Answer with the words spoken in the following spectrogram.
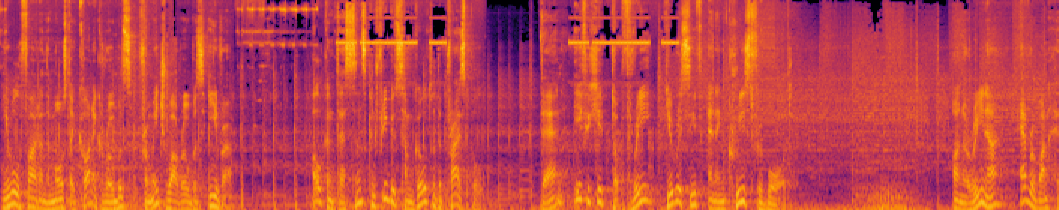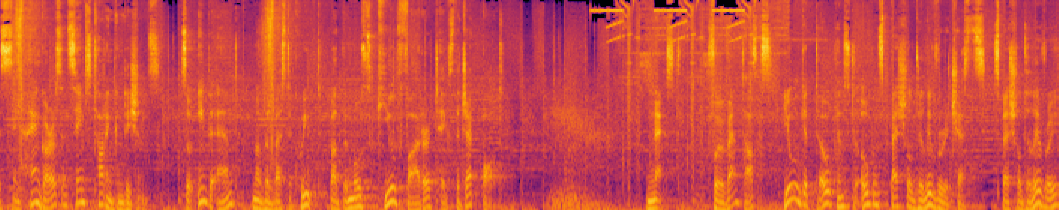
You will fight on the most iconic robots from each War Robots era. All contestants contribute some gold to the prize pool. Then, if you hit top 3, you receive an increased reward. On Arena, everyone has same hangars and same starting conditions. So in the end, not the best equipped, but the most skilled fighter takes the jackpot. Next, for event tasks, you will get tokens to open special delivery chests. Special delivery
